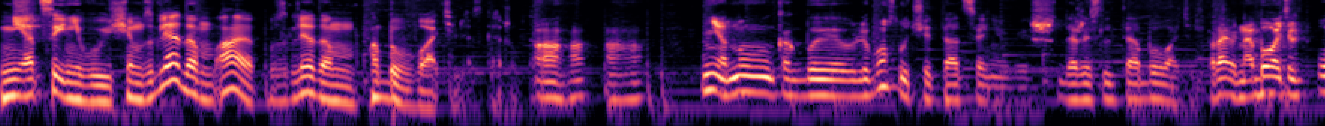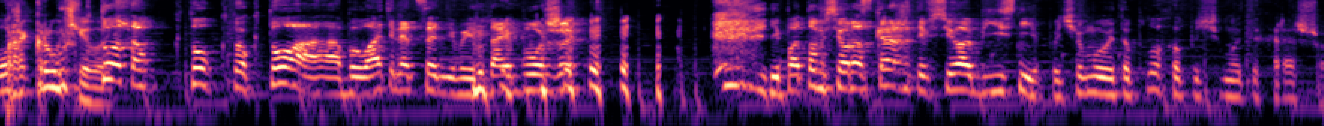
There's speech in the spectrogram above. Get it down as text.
Не оценивающим взглядом, а взглядом обывателя, скажем так. Ага, ага. Не, ну, как бы в любом случае ты оцениваешь, даже если ты обыватель. Правильно? Обыватель... уж- Прокручиваешь. Кто-то, кто, кто, кто, а обыватель оценивает, дай боже. И потом все расскажет и все объяснит, почему это плохо, почему это хорошо.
